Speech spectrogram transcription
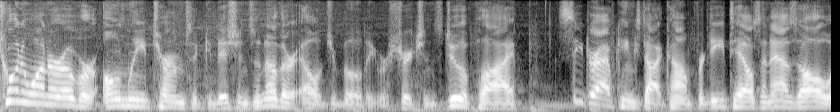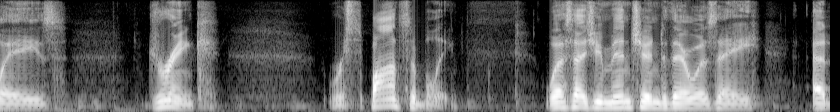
21 or over only terms and conditions and other eligibility restrictions do apply. See DraftKings.com for details. And as always, drink responsibly. Wes, as you mentioned, there was a, a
